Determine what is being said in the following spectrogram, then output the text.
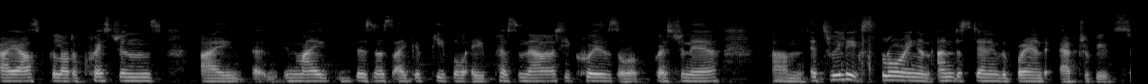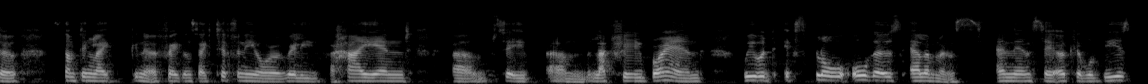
I ask a lot of questions. I, uh, in my business, I give people a personality quiz or a questionnaire. Um, it's really exploring and understanding the brand attributes. So something like, you know, a fragrance like Tiffany or a really high-end, um, say, um, luxury brand we would explore all those elements and then say, okay, well, these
